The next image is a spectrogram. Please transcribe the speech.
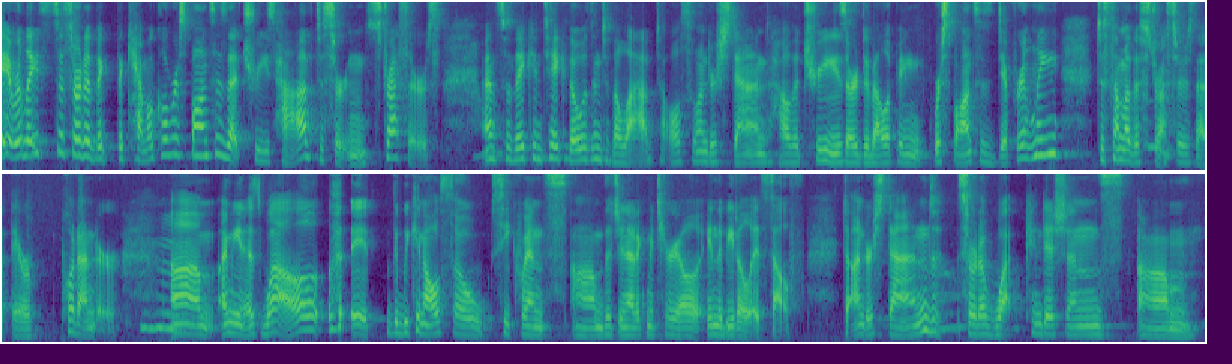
it relates to sort of the, the chemical responses that trees have to certain stressors. And so they can take those into the lab to also understand how the trees are developing responses differently to some of the stressors that they're put under. Mm-hmm. Um, I mean, as well, it, we can also sequence um, the genetic material in the beetle itself to understand oh. sort of what conditions um,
